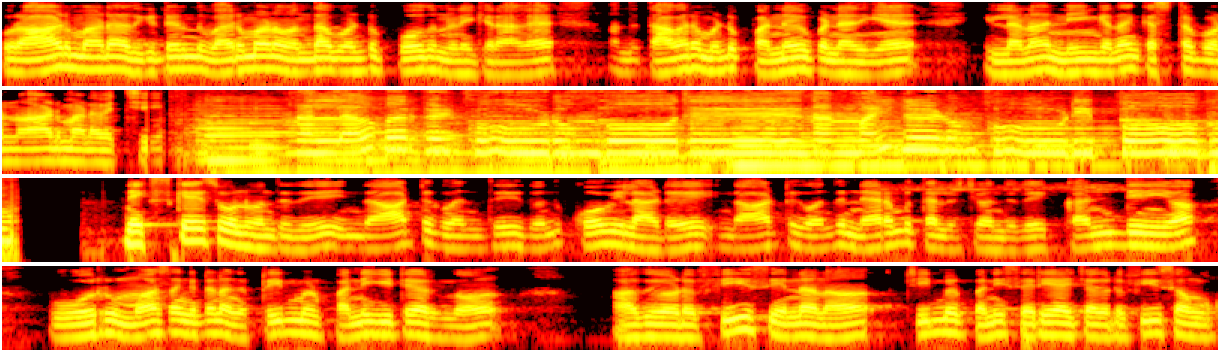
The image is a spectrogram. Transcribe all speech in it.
ஒரு ஆடு மாடு அதுக்கிட்ட இருந்து வருமானம் வந்தால் மட்டும் போதும்னு நினைக்கிறாங்க. அந்த தவறை மட்டும் பண்ணவே பண்ணாதீங்க. இல்லைன்னா நீங்கள் தான் கஷ்டப்படணும் ஆடு மாடை வச்சு. நல்லவர்கள் கூடும் போது நன்மைகளும் கூடி போகும். நெக்ஸ்ட் கேஸ் ஒன்று வந்தது. இந்த ஆட்டுக்கு வந்து இது வந்து கோவில் ஆடு. இந்த ஆட்டுக்கு வந்து நரம்பு தளர்ச்சி வந்தது. கண்டினியூவாக ஒரு மாதம் கிட்ட நாங்கள் ட்ரீட்மெண்ட் பண்ணிக்கிட்டே இருந்தோம். அதோட ஃபீஸ் என்னன்னா ட்ரீட்மெண்ட் பண்ணி சரியாயிடுச்சு. அதோட ஃபீஸ் அவங்க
